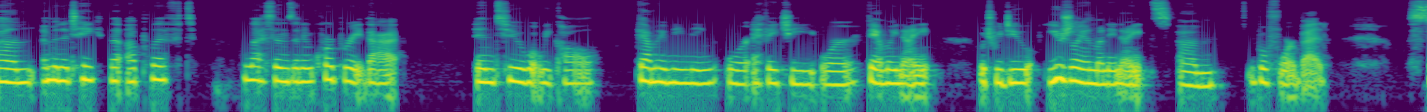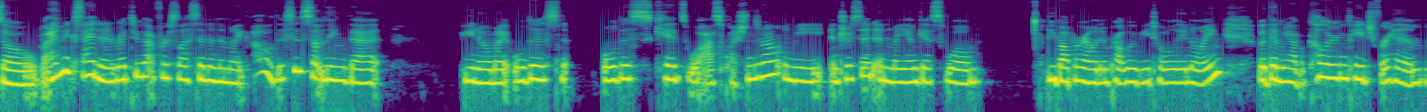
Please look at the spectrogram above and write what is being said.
um, I'm going to take the uplift lessons and incorporate that into what we call family evening or FHE or family night, which we do usually on Monday nights um, before bed. So, but I'm excited. I read through that first lesson and I'm like, oh, this is something that, you know, my oldest oldest kids will ask questions about and be interested, and my youngest will bebop around and probably be totally annoying. But then we have a coloring page for him.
